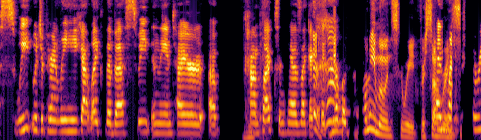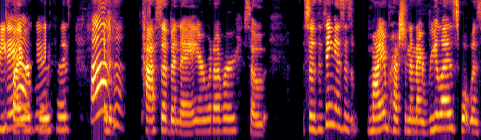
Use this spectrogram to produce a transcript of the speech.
suite, which apparently he got like the best suite in the entire uh, complex, and he has like a Yeah, kitchen had, like honeymoon suite for some and like reason. three Damn, dude. fireplaces. Ah! Casa Benet or whatever. So so the thing is is my impression and I realized what was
